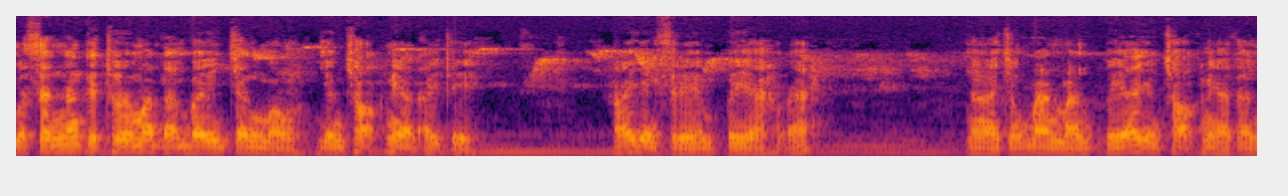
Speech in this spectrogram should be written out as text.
ម៉ាស៊ីនហ្នឹងគេធ្វើមកដើម្បីអញ្ចឹងហ្មងយើងឆក់គ្នាអត់អីទេហើយយើងស្រែមពែបាទហ្នឹងហើយចង់បានបានពែយើងឆក់គ្នាសិន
